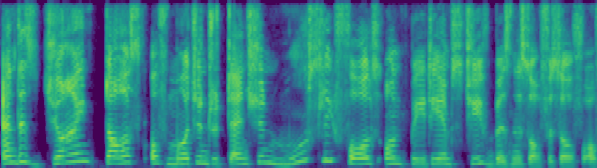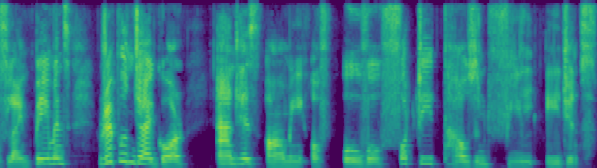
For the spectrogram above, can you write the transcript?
And this giant task of merchant retention mostly falls on Paytm's Chief Business Officer of Offline Payments, Ripunjay Gaur, and his army of over 40,000 field agents.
